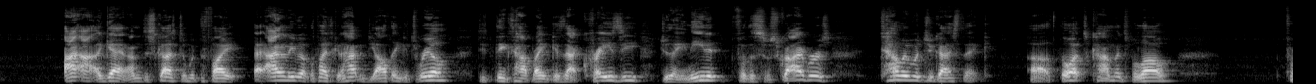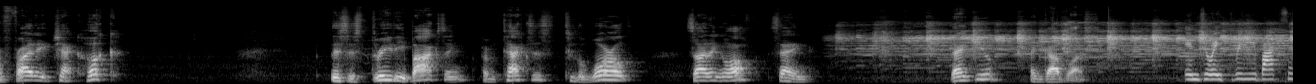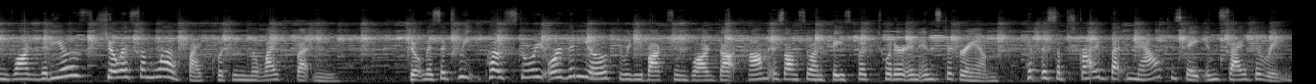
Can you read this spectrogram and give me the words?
I, I, again, I'm disgusted with the fight. I don't even know if the fight's gonna happen. Do y'all think it's real? Do you think Top Rank is that crazy? Do they need it for the subscribers? Tell me what you guys think. Uh, thoughts, comments below for Friday Check Hook. This is 3D Boxing from Texas to the world. Signing off saying thank you and God bless. Enjoy 3D Boxing vlog videos? Show us some love by clicking the like button. Don't miss a tweet, post, story, or video. 3dboxingblog.com is also on Facebook, Twitter, and Instagram. Hit the subscribe button now to stay inside the ring.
